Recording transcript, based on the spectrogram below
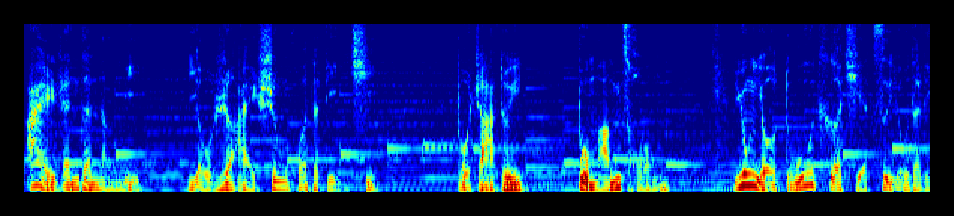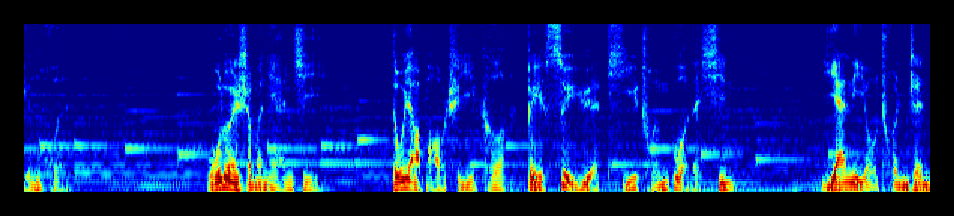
爱人的能力。有热爱生活的底气，不扎堆，不盲从，拥有独特且自由的灵魂。无论什么年纪，都要保持一颗被岁月提纯过的心，眼里有纯真，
